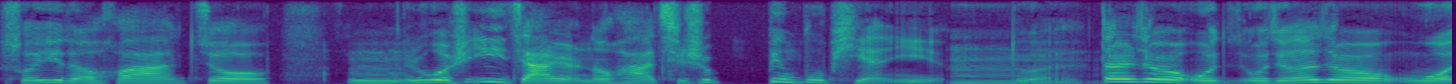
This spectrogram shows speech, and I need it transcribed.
所以的话就，就嗯，如果是一家人的话，其实并不便宜。嗯，对。但是就是我我觉得就是我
